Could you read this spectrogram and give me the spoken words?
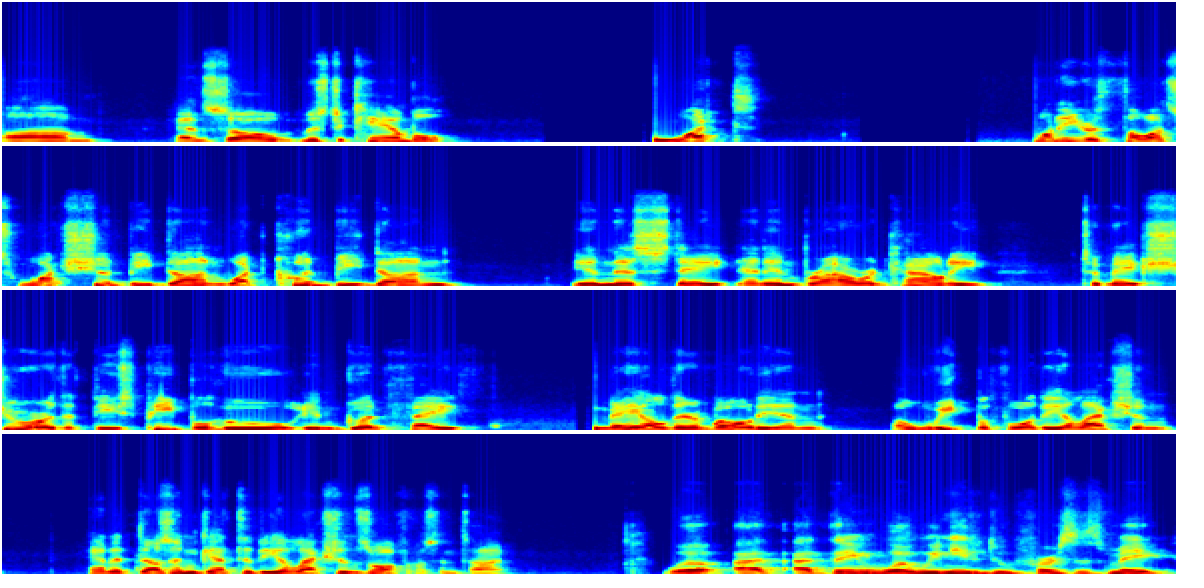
Um, and so, Mr. Campbell, what what are your thoughts? What should be done? What could be done in this state and in Broward County to make sure that these people who, in good faith, mail their vote in a week before the election and it doesn't get to the elections office in time? Well, I, I think what we need to do first is make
